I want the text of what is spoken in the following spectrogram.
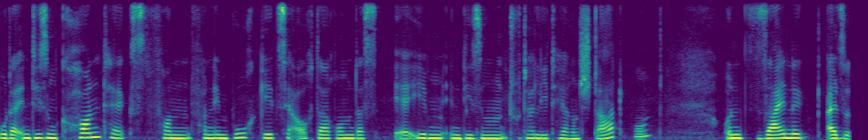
oder in diesem Kontext von, von dem Buch geht es ja auch darum, dass er eben in diesem totalitären Staat wohnt. Und seine, also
